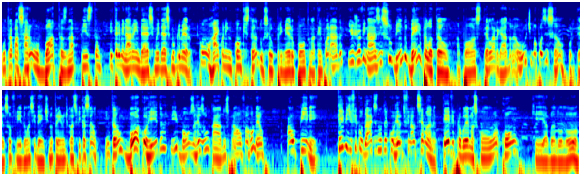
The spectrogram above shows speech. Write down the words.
ultrapassaram o Bottas na pista e terminaram em décimo e décimo primeiro, com o Raikkonen conquistando o seu primeiro ponto na temporada e o Giovinazzi subindo bem o pelotão após ter largado na última posição por ter sofrido um acidente no treino de classificação. Então, boa corrida e bons resultados para Alfa Romeo. Alpine teve dificuldades no decorrer do final de semana. Teve problemas com o Ocon, que abandonou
